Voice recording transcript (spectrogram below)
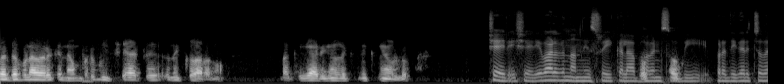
ബന്ധപ്പെടാൻ അവർക്ക് നമ്പർ ബിസി ആയിട്ട് നിൽക്കുമായിരുന്നു ബാക്കി കാര്യങ്ങളിലേക്ക് നിൽക്കുന്നേ ഉള്ളൂ. ശരി ശരി. വളരെ നന്ദി ശ്രീ കലാഭവൻ സോബി പ്രതികരിച്ചതിന്.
